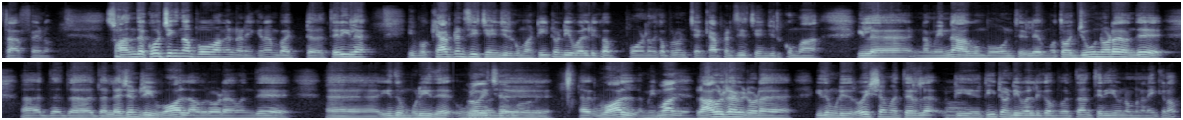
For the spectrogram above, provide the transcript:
ஸ்டாஃப் வேணும். ஸோ அந்த கோச்சிங் தான் போவாங்கன்னு நினைக்கிறேன். பட் தெரியல. இப்போ கேப்டன்சி சேஞ்ச் இருக்குமா? டி டுவெண்ட்டி வேர்ல்டு கப் போனதுக்கப்புறம் கேப்டன்சி சேஞ்ச் இருக்குமா? இல்லை நம்ம என்ன ஆகும் போகும்னு தெரியல. மொத்தம் ஜூனோட வந்து த லெஜெண்டரி வால் அவரோட வந்து அஹ், இது முடியுது. உங்களுக்கு வால் ஐ மீன் ராகுல் டிராவிடோட இது முடியுது. ரோஹித் சர்மா தெரில T T twenty world cup தான் தெரியும் நம்ம நினைக்கிறோம்.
